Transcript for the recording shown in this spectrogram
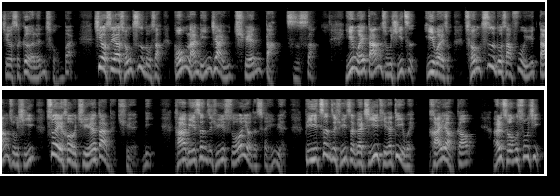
就是个人崇拜，就是要从制度上公然凌驾于全党之上，因为党主席制意味着从制度上赋予党主席最后决断的权利，他比政治局所有的成员，比政治局这个集体的地位。还要高，而总书记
